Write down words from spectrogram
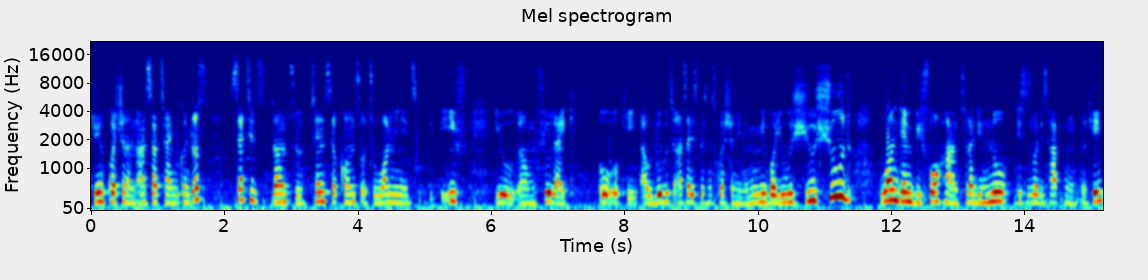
during question and answer time you can just set it down to 10 seconds or to one minute if you um, feel like oh okay i will be able to answer this person's question in a minute but you you should warn them beforehand so that they know this is what is happening okay?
